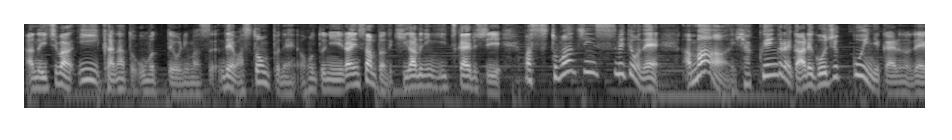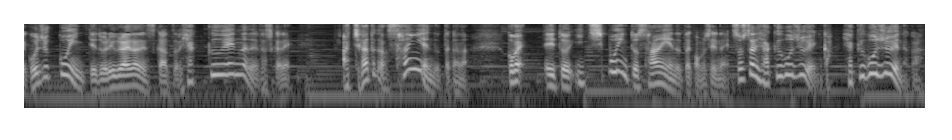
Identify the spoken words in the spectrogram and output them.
あの、一番いいかなと思っております。で、まあストンプね、本当に LINE スタンプなんて気軽に使えるし、まあ友達に勧めてもね、あまあ100円ぐらいか、あれ50コインで買えるので、50コインってどれぐらいなんですかって言ったら100円なんだよ、確かね。あ、違ったかな ?3 円だったかな？ごめん。えっ、ー、と、1ポイント3円だったかもしれない。そしたら150円か。150円だから。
